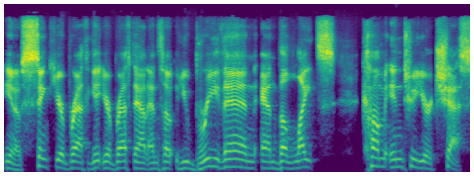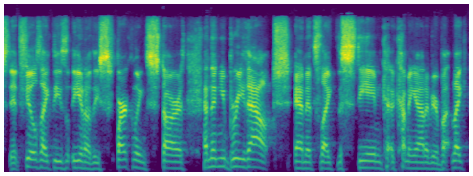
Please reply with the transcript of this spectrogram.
you know sink your breath get your breath down and so you breathe in and the lights come into your chest. It feels like these, you know, these sparkling stars, and then you breathe out, and it's like the steam coming out of your butt. Like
